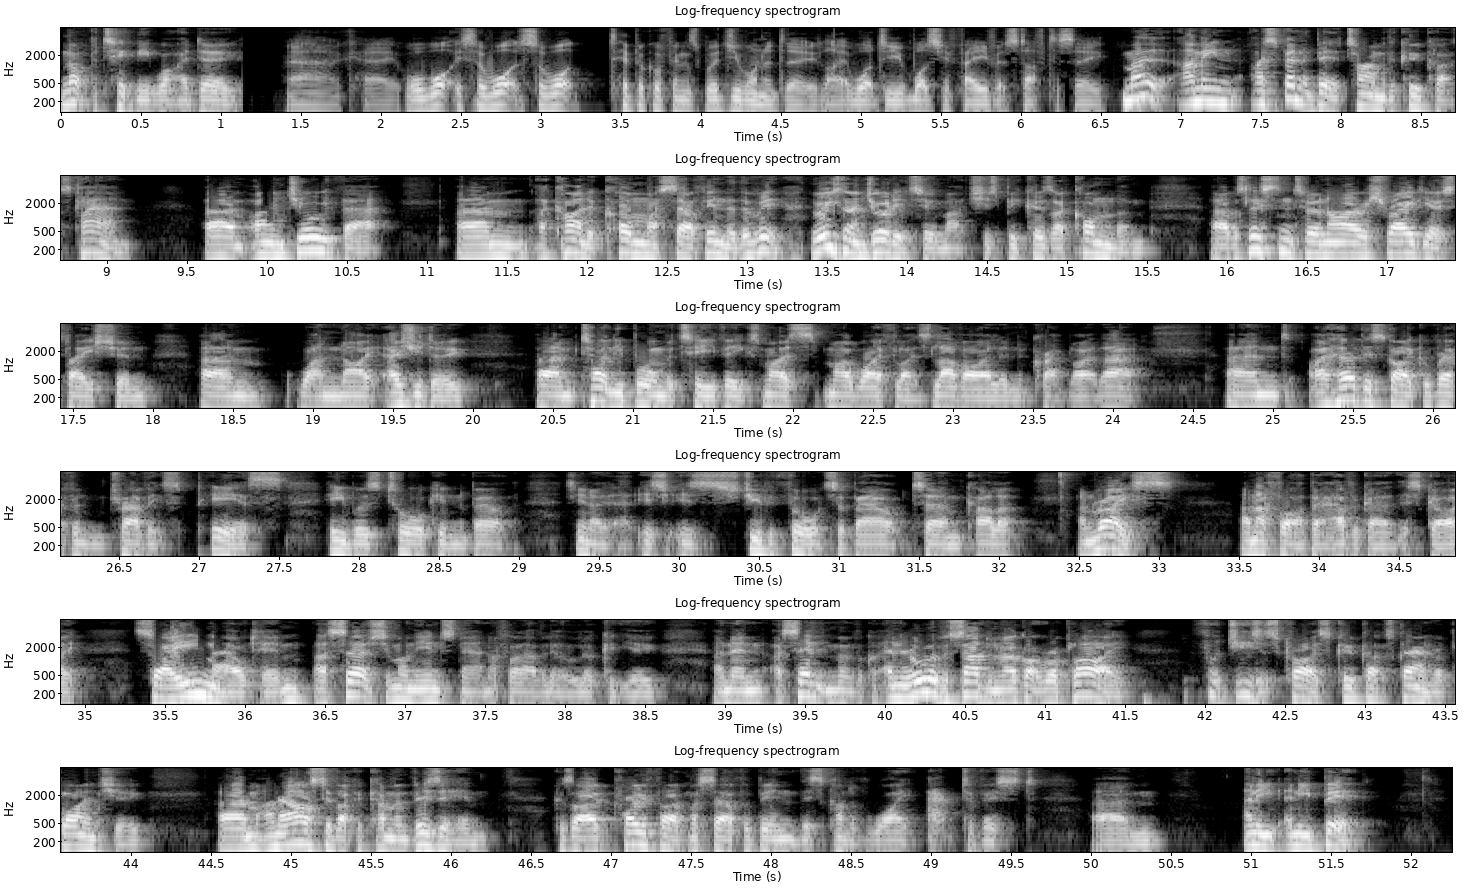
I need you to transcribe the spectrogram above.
not particularly what I do. Ah, okay. Well, what? So what? So what typical things would you want to do? Like, what do you? What's your favourite stuff to see? I mean, I spent a bit of time with the Ku Klux Klan. Um, I enjoyed that. Um, I kind of conned myself in there. The, re- the, reason I enjoyed it too much is because I conned them. I was listening to an Irish radio station um, one night, as you do, um, totally born with TV because my my wife likes Love Island and crap like that. And I heard this guy called Reverend Travis Pierce. He was talking about, you know, his, his stupid thoughts about um, colour and race. And I thought I'd better have a go at this guy. So I emailed him. I searched him on the internet and I thought I'd have a little look at you. And then I sent him, a, and then all of a sudden I got a reply. I thought, Jesus Christ, Ku Klux Klan replying to you. Um, and I asked if I could come and visit him because I profiled myself as being this kind of white activist. Um, and he, and he bit.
